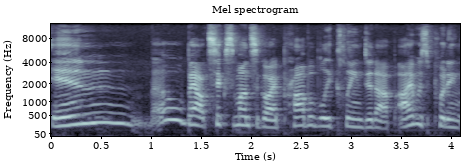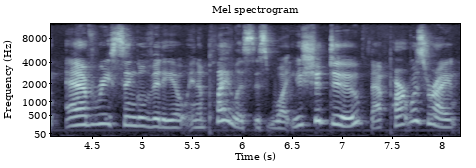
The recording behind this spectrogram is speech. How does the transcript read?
in oh about six months ago i probably cleaned it up. I was putting every single video in a playlist is what you should do. That part was right.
